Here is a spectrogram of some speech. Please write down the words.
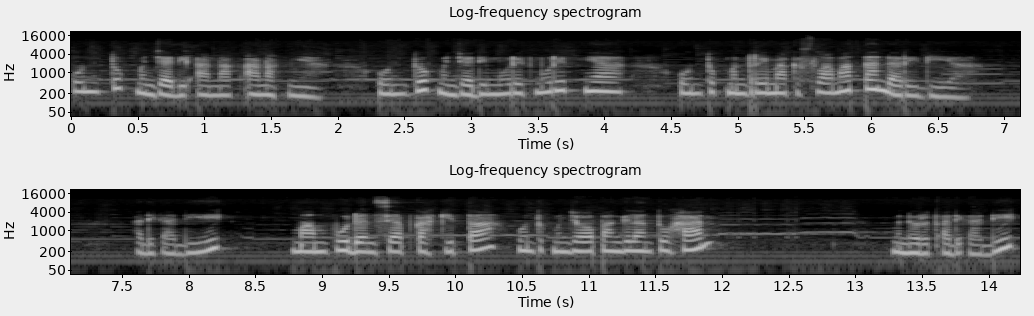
untuk menjadi anak-anaknya, untuk menjadi murid-muridnya, untuk menerima keselamatan dari dia. Adik-adik, mampu dan siapkah kita untuk menjawab panggilan Tuhan? Menurut adik-adik,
